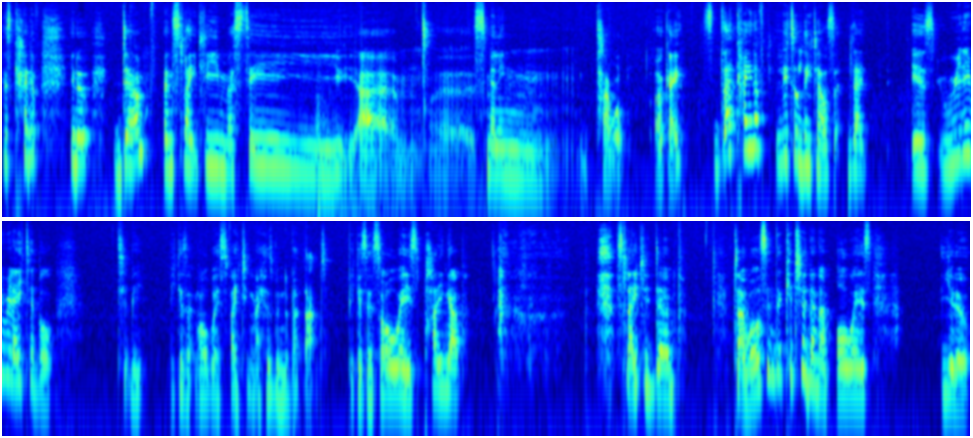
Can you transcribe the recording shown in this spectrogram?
This kind of, you know, damp and slightly musty um, uh, smelling towel. Okay, that kind of little details that is really relatable to me because I'm always fighting my husband about that because it's always piling up slightly damp towels in the kitchen and I'm always you know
